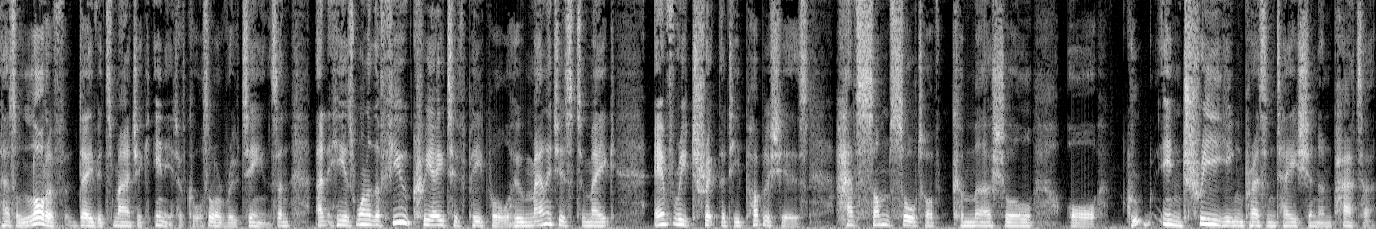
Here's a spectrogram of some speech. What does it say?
has a lot of David's magic in it, of course, a lot of routines, and and he is one of the few creative people who manages to make every trick that he publishes have some sort of commercial or gr- intriguing presentation and patter.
